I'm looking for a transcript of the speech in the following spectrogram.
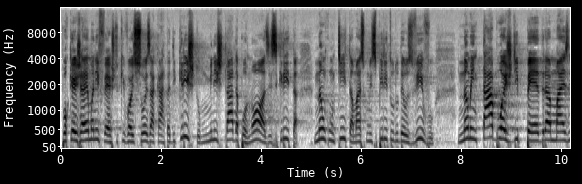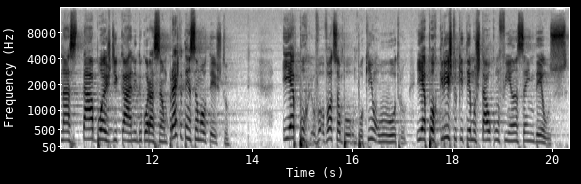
Porque já é manifesto que vós sois a carta de Cristo, ministrada por nós, escrita, não com tinta, mas com o Espírito do Deus vivo, não em tábuas de pedra, mas nas tábuas de carne do coração. Presta atenção ao texto. E é por. Volta só um pouquinho, o outro. E é por Cristo que temos tal confiança em Deus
